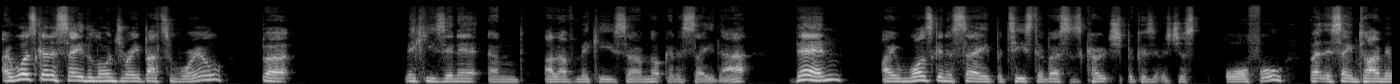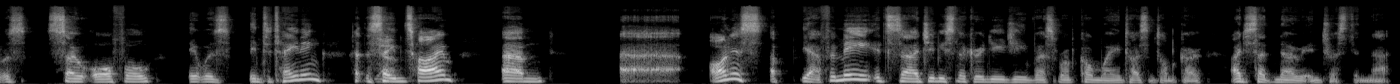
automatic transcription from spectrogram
I was going to say the lingerie battle royal, but Mickie's in it, and I love Mickey, so I'm not going to say that. Then I was going to say Batista versus Coach because it was just awful, but at the same time, it was so awful. It was entertaining at the Yeah. same time. Um, uh, honest, uh, yeah, for me, it's uh, Jimmy Snuka and Eugene versus Rob Conway and Tyson Tomko. I just had no interest in that.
